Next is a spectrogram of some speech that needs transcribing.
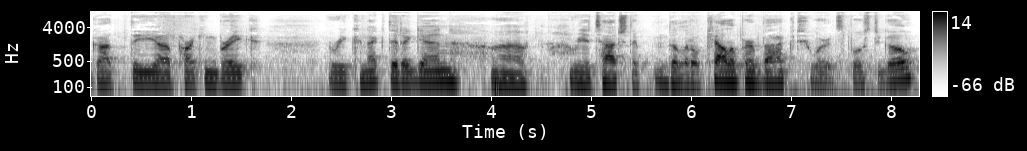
Got the uh, parking brake reconnected again. Uh, reattached the, the, little caliper back to where it's supposed to go.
